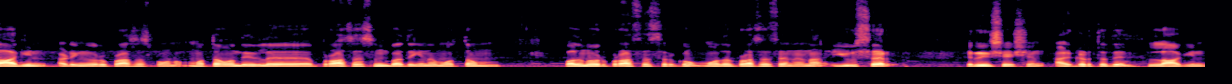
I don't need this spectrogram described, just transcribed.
லாகின் அப்படிங்கிற ஒரு ப்ராசஸ் போகணும். மொத்தம் வந்து இதில் ப்ராசஸ்ன்னு பார்த்தீங்கன்னா மொத்தம் பதினோரு ப்ராசஸ் இருக்கும். மொதல் ப்ராசஸ் என்னென்னா யூசர் ரிஜிஸ்ட்ரேஷன் அதுக்கடுத்தது லாகின்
